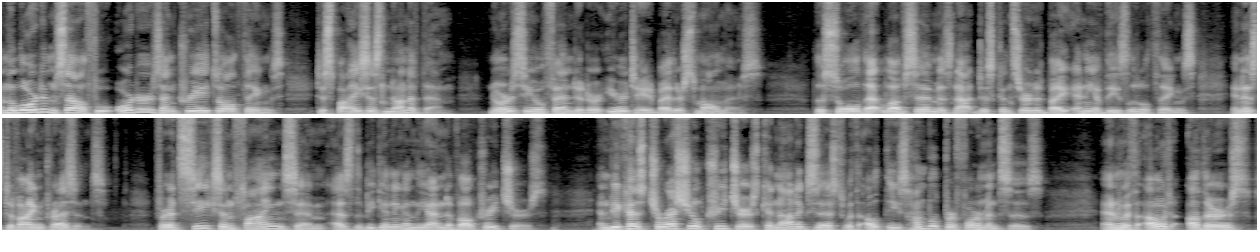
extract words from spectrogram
And the Lord himself, who orders and creates all things, despises none of them, nor is he offended or irritated by their smallness. The soul that loves him is not disconcerted by any of these little things in his divine presence, for it seeks and finds him as the beginning and the end of all creatures. And because terrestrial creatures cannot exist without these humble performances, and without others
